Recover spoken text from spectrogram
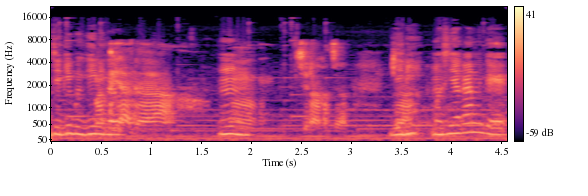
Jadi begini Nanti kan. ada Hmm. hmm. silakan silakan. Jadi maksudnya kan kayak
